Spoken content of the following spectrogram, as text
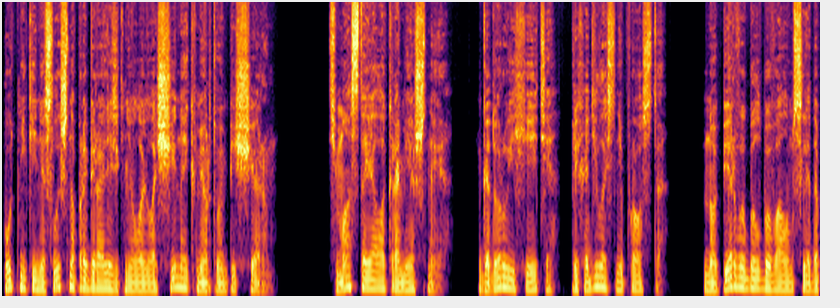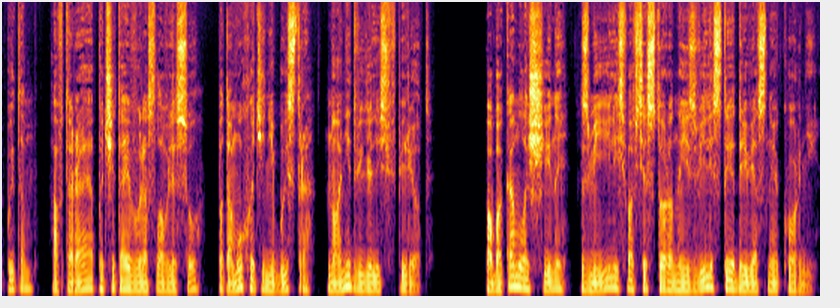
Путники неслышно пробирались гнилой лощиной к мертвым пещерам. Тьма стояла кромешная. Гадору и Хейте приходилось непросто. Но первый был бывалым следопытом, а вторая, почитай, выросла в лесу, потому хоть и не быстро, но они двигались вперед. По бокам лощины змеились во все стороны извилистые древесные корни.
